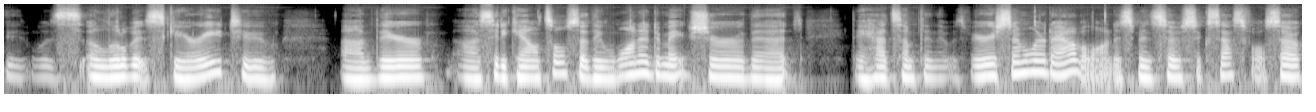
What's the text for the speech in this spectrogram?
it was a little bit scary to uh, their uh, city council, so they wanted to make sure that they had something that was very similar to Avalon. It's been so successful, so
